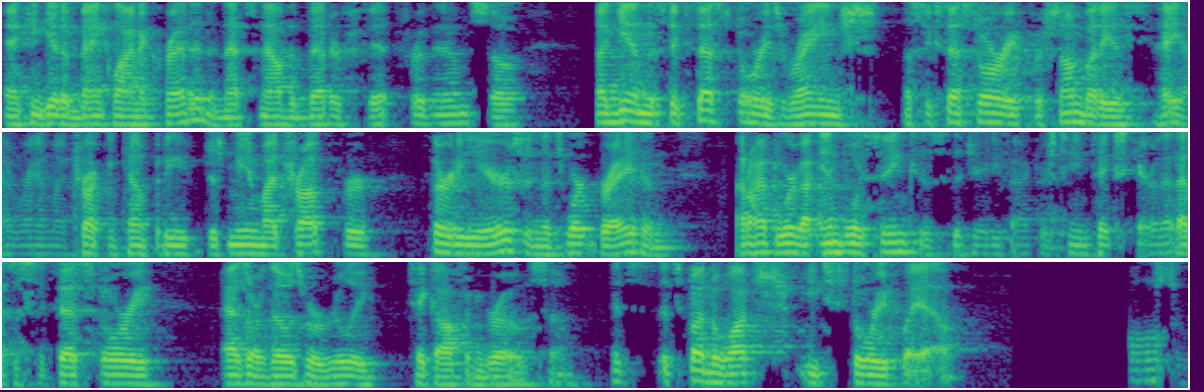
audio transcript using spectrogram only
and can get a bank line of credit, and that's now the better fit for them. So, again, the success stories range. A success story for somebody is, hey, I ran my trucking company, just me and my truck for 30 years, and it's worked great, and I don't have to worry about invoicing because the JD Factors team takes care of that. That's a success story, as are those where really take off and grow. So it's it's fun to watch each story play out. Awesome.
